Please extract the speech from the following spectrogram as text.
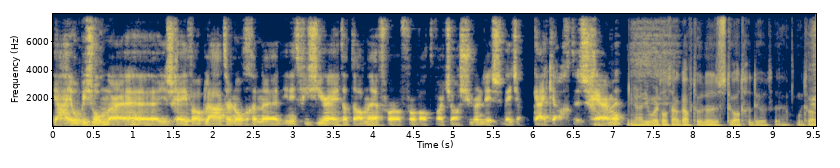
Ja, heel bijzonder. Hè? Je schreef ook later nog een, eh, in het vizier, heet dat dan, hè? voor, voor wat, wat je als journalist een beetje kijk je achter de schermen. Ja, die wordt ons ook af en toe door de strot geduwd. Uh, moeten we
